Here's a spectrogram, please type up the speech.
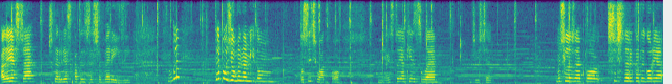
ale jeszcze 40 to jest jeszcze very easy. W ogóle te poziomy nam idą dosyć łatwo. Nie jest to jakieś złe. Oczywiście. Myślę, że po 3-4 kategorie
